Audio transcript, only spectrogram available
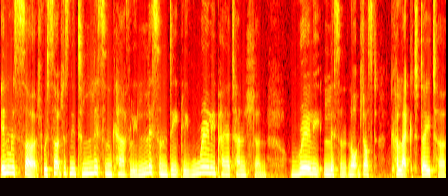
in research, researchers need to listen carefully, listen deeply, really pay attention, really listen, not just collect data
